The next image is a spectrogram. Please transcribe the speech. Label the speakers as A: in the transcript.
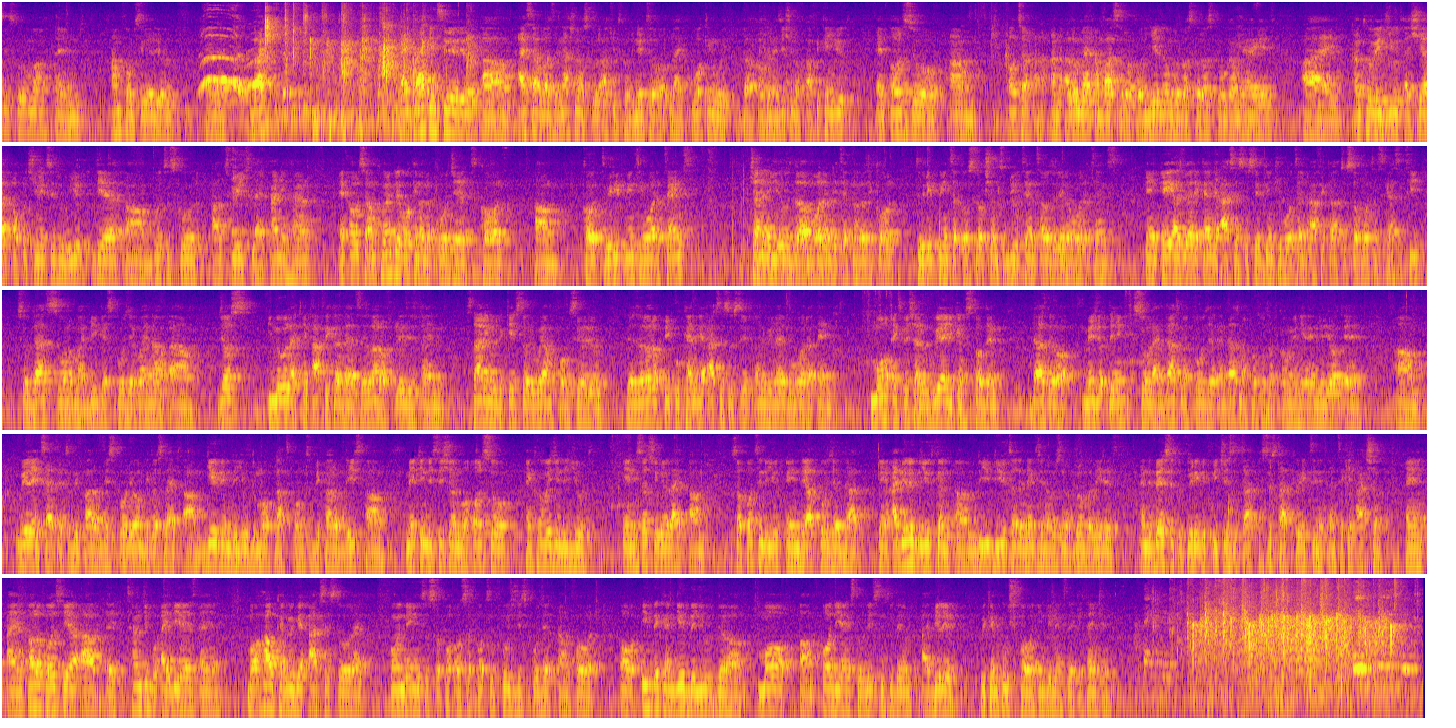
A: Francisco and I'm from Sierra Leone. And like back, like back in Sierra Leone, um, I serve as a national school outreach coordinator, like working with the Organization of African Youth, and also um, also an, alumni ambassador for the Year Long Global Scholars Program, where I encourage youth, I share opportunities with youth there, um, go to school, outreach, like hand in hand. And also I'm currently working on a project called um, called 3D printing water tanks, China used use the modern day technology called 3D printer construction to build 10,000 liter water tanks in areas where they can get access to safe drinking water in Africa to solve water scarcity. So that's one of my biggest projects right now. Um, just you know, like in Africa, there's a lot of places, and starting with the case study where I'm from, Sierra Leone, there's a lot of people can get access to safe and reliable water, and more especially where you can store them. That's the major thing. So like that's my project, and that's my purpose of coming here in New York, and um, really excited to be part of this podium because like um, giving the youth the more platform to be part of this, um, making decision but also encouraging the youth in such a way like um, supporting the youth in their project that you know, I believe the youth can, um, the, the youth are the next generation of global leaders. And the best way to create the future is to start, creating it and taking action. And, and all of us here have tangible ideas and but how can we get access to like funding to support or support to push this project um, forward? Or if they can give the youth the more um, audience to listen to them, I believe we can push forward in the next decade. Thank you.
B: Thank you.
